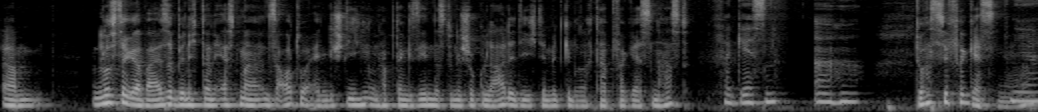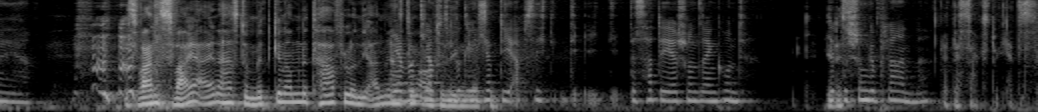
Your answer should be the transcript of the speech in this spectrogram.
Ähm, lustigerweise bin ich dann erstmal ins Auto eingestiegen und habe dann gesehen, dass du eine Schokolade, die ich dir mitgebracht habe, vergessen hast. Vergessen? Aha. Du hast sie vergessen, ja? Ja, ja. Es waren zwei, eine hast du mitgenommen, eine Tafel, und die andere ja, hast du im Auto liegen wirklich, lassen. Ich habe die Absicht, die, die, das hatte ja schon seinen Grund. Ich ja, habe das schon geplant, ne? Das sagst du jetzt.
